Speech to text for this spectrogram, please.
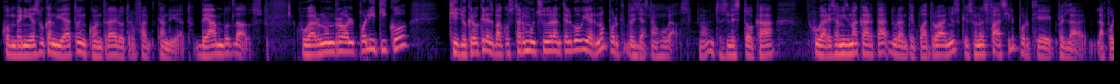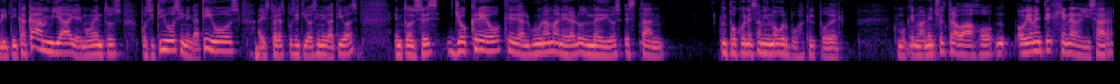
convenía a su candidato en contra del otro candidato, de ambos lados. Jugaron un rol político que yo creo que les va a costar mucho durante el gobierno porque pues ya están jugados, ¿no? Entonces les toca jugar esa misma carta durante cuatro años, que eso no es fácil porque pues la, la, política cambia y hay momentos positivos y negativos, hay historias positivas y negativas. Entonces yo creo que de alguna manera los medios están un poco en esa misma burbuja que el poder como que no han hecho el trabajo. Obviamente, generalizar,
